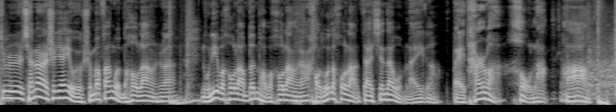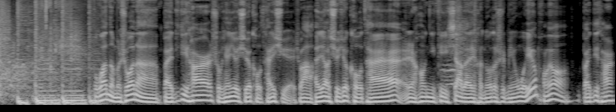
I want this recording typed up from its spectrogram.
就是前段时间有什么翻滚吧后浪是吧？努力吧后浪，奔跑吧后浪，然后好多的后浪。但现在我们来一个摆摊儿吧后浪啊！不管怎么说呢，摆地摊儿首先要学口才学是吧？要学学口才，然后你可以下载很多的视频。我一个朋友摆地摊儿，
